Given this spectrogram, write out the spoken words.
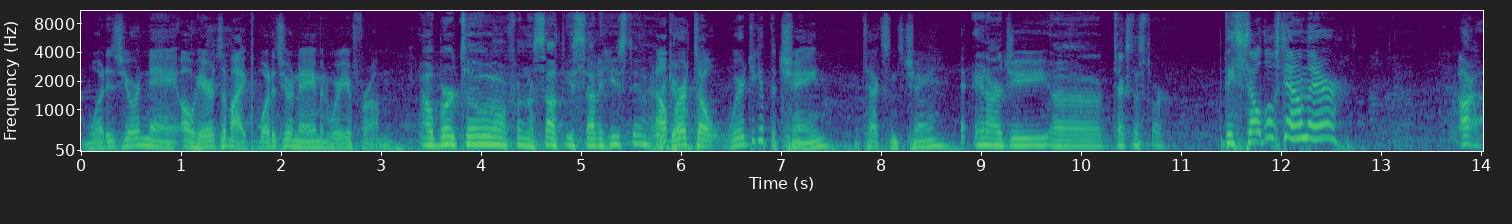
What is your name? Oh, here's the mic. What is your name and where are you from? Alberto, I'm from the southeast side of Houston. Alberto, where'd you get the chain? The Texans chain? NRG uh, Texan store. They sell those down there? Are-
